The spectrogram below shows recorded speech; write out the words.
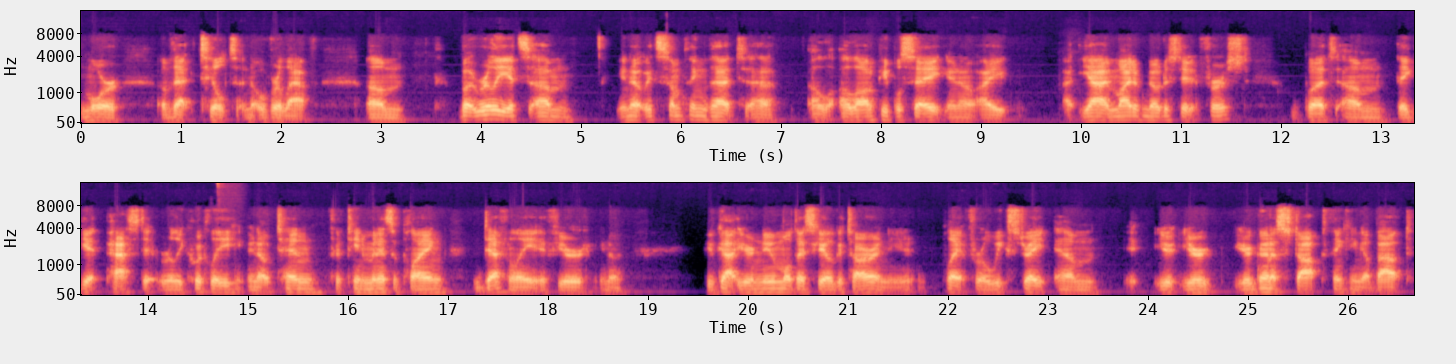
more of that tilt and overlap. Um, but really, it's um, you know, it's something that uh, a, a, lot of people say, you know, I, I yeah, I might have noticed it at first, but um, they get past it really quickly. You know, 10, 15 minutes of playing, definitely. If you're, you know, you've got your new multi-scale guitar and you play it for a week straight, um, you're you're you're going to stop thinking about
